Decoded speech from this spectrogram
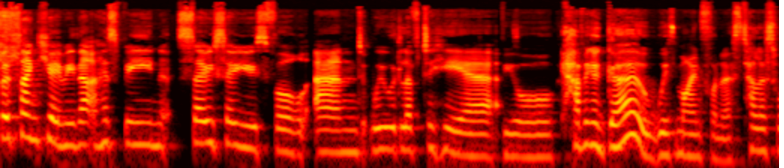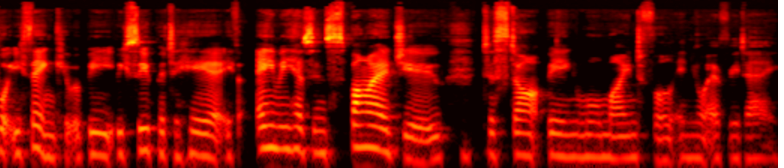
But thank you, Amy. That has been so, so useful. And we would love to hear your having a go with mindfulness. Tell us what you think. It would be, be super to hear if Amy has inspired you to start being more mindful in your everyday.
